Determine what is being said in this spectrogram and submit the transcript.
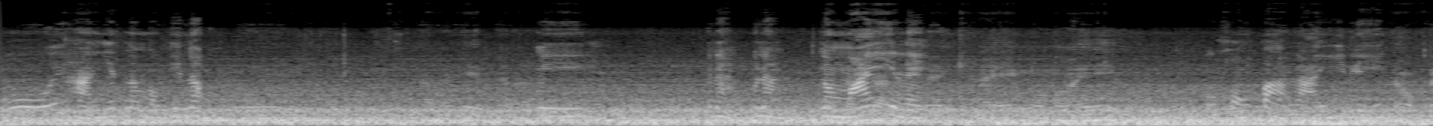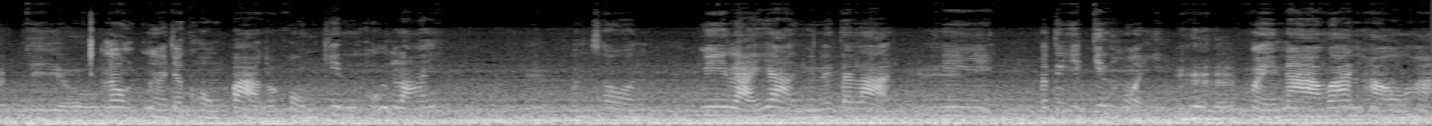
โอ้ย หาเห็ดเนาะบอกพี่เนาะ เห็ดนะ มีเป็นอะเป็นอะหน่อไม้อะไร แพงหน่อไม้ พวกของป่าหลายอีหลี ดอกกระเจียวน อกเหนือจากของป่ากับของกิน อุ้ยหลาย มันซอน มีหลายอย่างอยู่ในตลาดที่เราต้องอยากกินหอย หอยนาบ้านเฮาค่ะ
